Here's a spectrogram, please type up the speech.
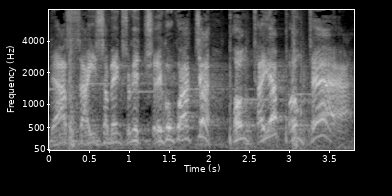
나 사이섬 행성의 최고 과학자 펑타야 펑타.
